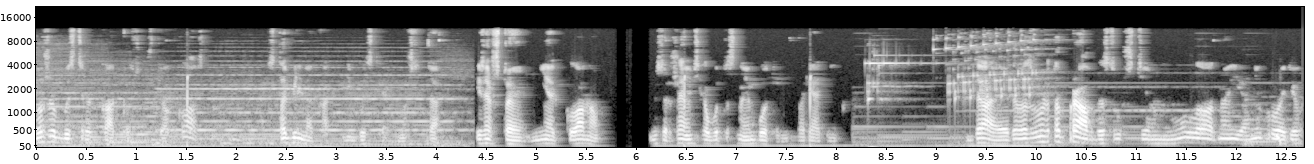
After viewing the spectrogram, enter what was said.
тоже быстрая катка слушайте а классно. Стабильная карта не быстрая потому что да. И за что? Нет кланов. Мы сражаемся как будто с наиботами варятник да это возможно правда. Слушайте ну ладно я не против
